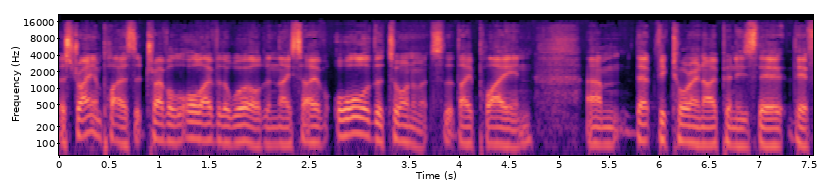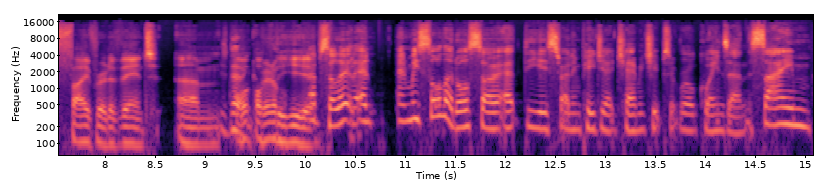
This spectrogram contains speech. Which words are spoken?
Australian players that travel all over the world, and they say of all of the tournaments that they play in, um, that Victorian Open is their their favourite event um, of, of the year. Absolutely. And and we saw that also at the Australian PGA Championships at Royal Queensland. The same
